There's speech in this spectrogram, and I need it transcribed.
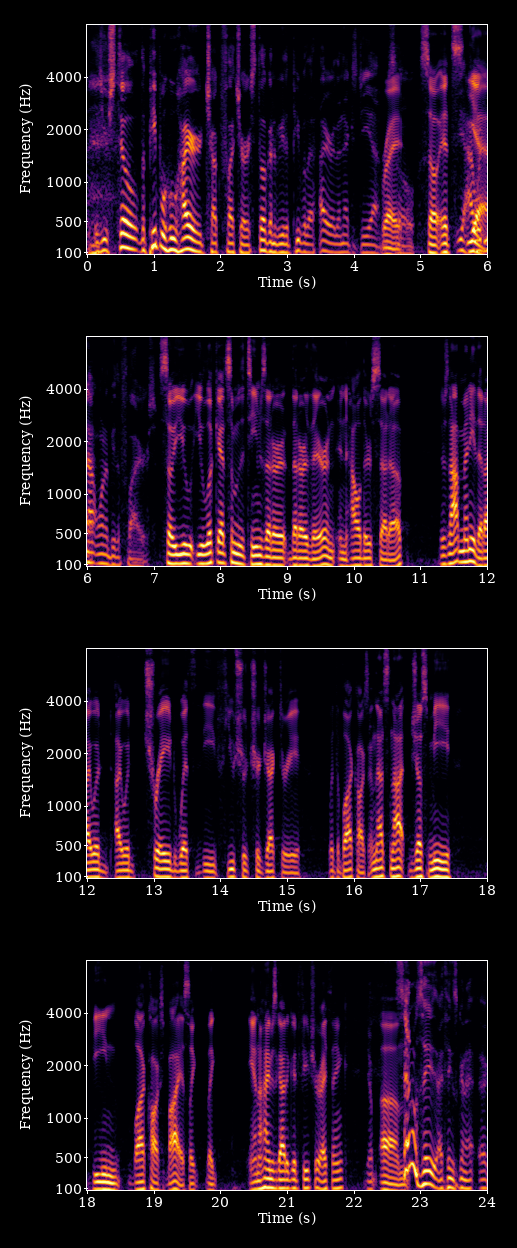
'cause you're still the people who hired Chuck Fletcher are still going to be the people that hire the next GM. right? So, So, it's yeah, yeah. I would not want to be the Flyers. So you you look at some of the teams that are that are there and, and how they're set up. There's not many that I would I would trade with the future trajectory with the Blackhawks, and that's not just me being Blackhawks biased. Like like Anaheim's got a good future, I think. Yep. Um, San Jose, I think, is going to uh,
